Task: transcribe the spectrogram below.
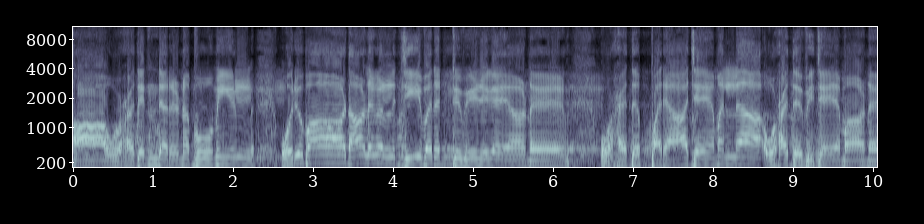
ആ ഉഹദിന്റെ രണഭൂമിയിൽ ഒരുപാട് ആളുകൾ ജീവനറ്റ് വീഴുകയാണ്. ഉഹദ് പരാജയമല്ല ഉഹദ് വിജയമാണ്.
